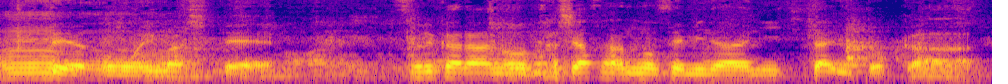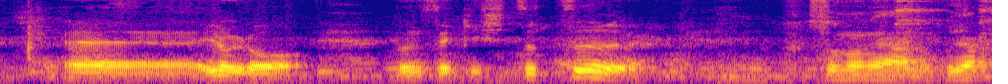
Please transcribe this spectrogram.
って思いましてそれからあの他社さんのセミナーに行ったりとか、えーいろいろ分析しつつそのねあのやっぱ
